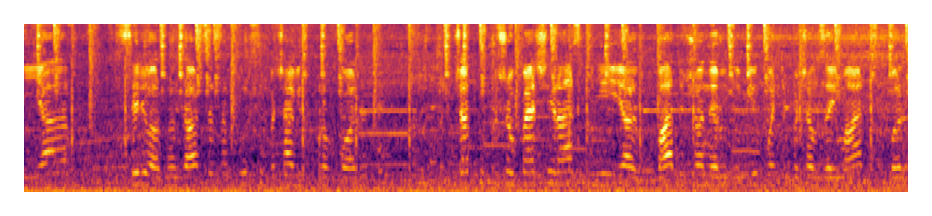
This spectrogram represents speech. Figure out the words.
І я серйозно взявся за курси, почав їх проходити. Спочатку прийшов перший раз, мені я багато чого не розумів, потім почав займатися, пер-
